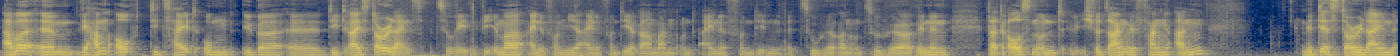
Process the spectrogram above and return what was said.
Aber ähm, wir haben auch die Zeit, um über äh, die drei Storylines zu reden. Wie immer, eine von mir, eine von dir, Rahman, und eine von den äh, Zuhörern und Zuhörerinnen da draußen. Und ich würde sagen, wir fangen an mit der Storyline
